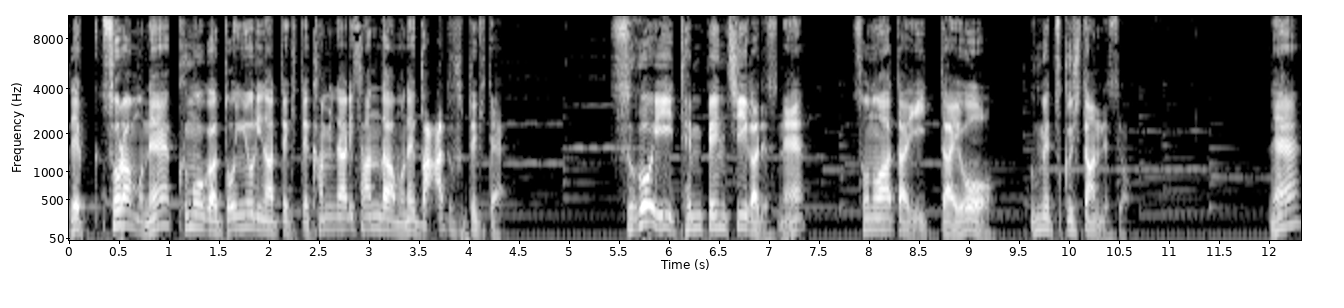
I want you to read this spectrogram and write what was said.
で空もね雲がどんよりなってきて雷サンダーもねバーッと降ってきてすごい天変地異がですねその辺り一帯を埋め尽くしたんですよ。ね？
